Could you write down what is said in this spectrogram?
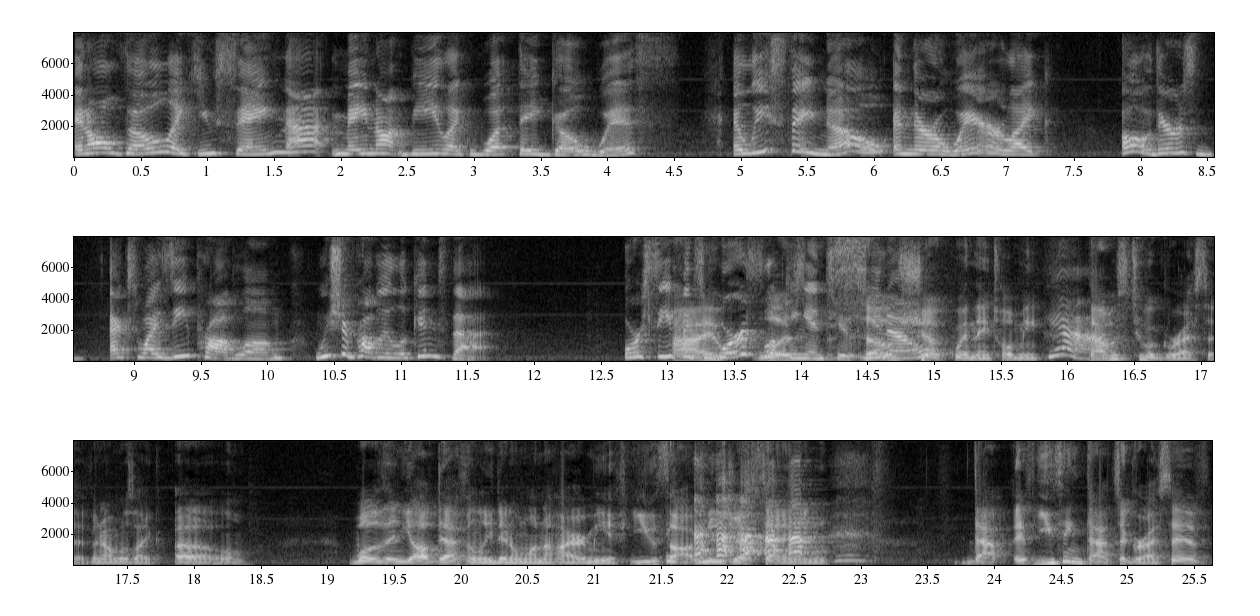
and although like you saying that may not be like what they go with at least they know and they're aware like oh there's xyz problem we should probably look into that or see if it's I worth looking into So you know shook when they told me Yeah. that was too aggressive, and I was like, oh. Well, then y'all definitely didn't want to hire me if you thought me just saying that. If you think that's aggressive,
